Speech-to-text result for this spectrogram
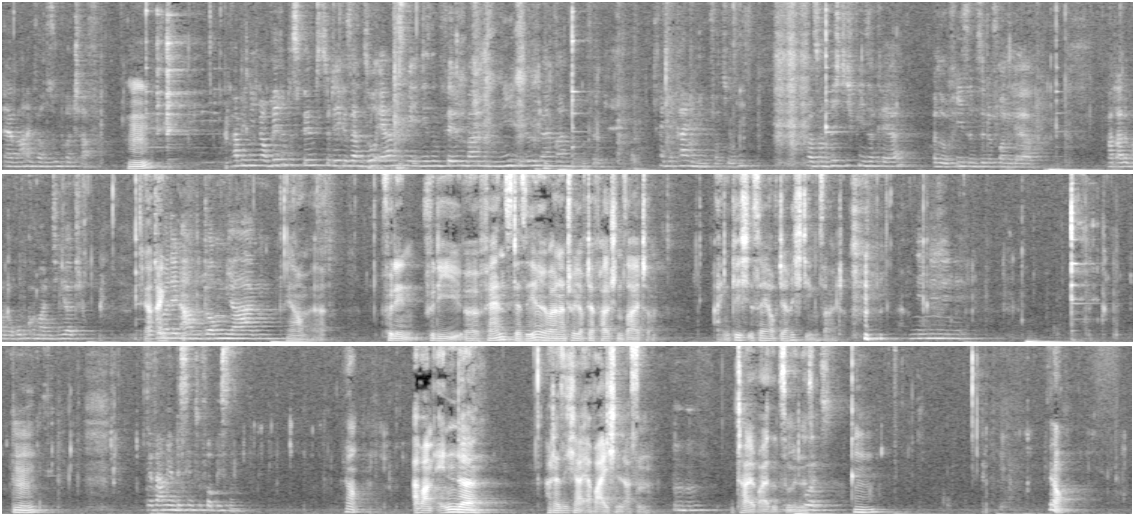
Er war einfach super tough. Hm. Habe ich nicht noch während des Films zu dir gesagt, so ernst wie in diesem Film war noch nie in irgendeinem anderen Film. Hat ja keine Miene verzogen. War so ein richtig fieser Kerl. Also fies im Sinne von, der hat alle mal rumkommandiert. Ja, immer den armen Dom jagen. Ja, äh, für, den, für die äh, Fans der Serie war er natürlich auf der falschen Seite. Eigentlich ist er ja auf der richtigen Seite. Nee, nee, nee, nee. Mhm. Der war mir ein bisschen zu verbissen. Ja. Aber am Ende hat er sich ja erweichen lassen. Teilweise zumindest. Kurz. Ja.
